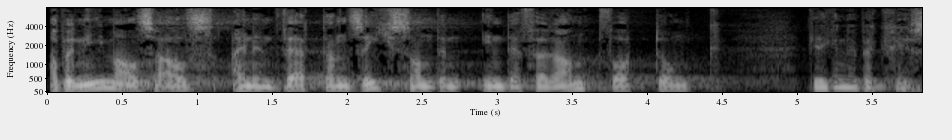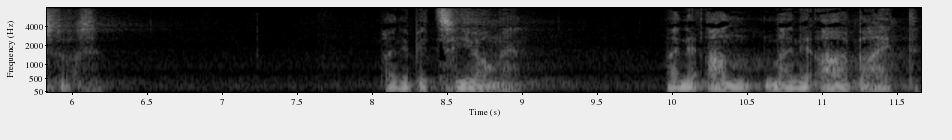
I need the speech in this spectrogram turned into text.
aber niemals als einen Wert an sich, sondern in der Verantwortung gegenüber Christus. Meine Beziehungen, meine, An meine Arbeit,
